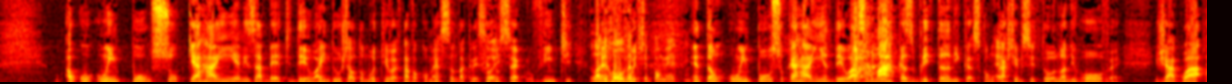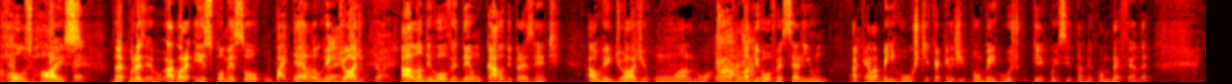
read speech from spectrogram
o, o, impulso que a rainha Elizabeth deu à indústria automotiva estava começando a crescer Foi. no século XX. Land né, Rover, muito... principalmente. Então, o impulso que a rainha deu às marcas britânicas, como é. o Castilho citou, Land Rover, Jaguar, Jaguar. Rolls Royce. É. Né? Por exemplo, agora, isso começou com o pai dela, o rei é, George. George. A Land Rover deu um carro de presente ao rei George, uma, uma Land Rover Série 1, aquela bem rústica, aquele jipão bem rústico, que é conhecido também como Defender.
